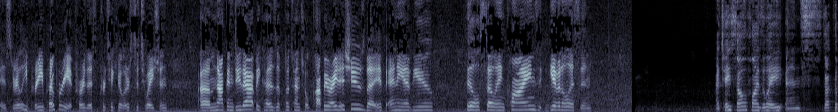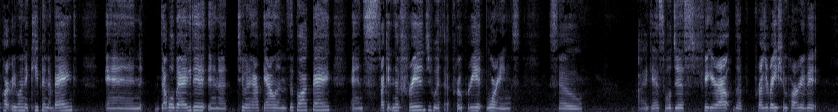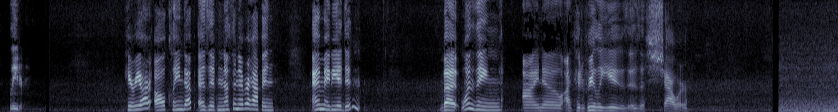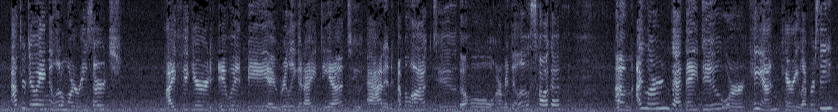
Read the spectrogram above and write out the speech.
it's really pretty appropriate for this particular situation. I'm not going to do that because of potential copyright issues, but if any of you feel so inclined, give it a listen. I chased all the flies away and stuck the part we want to keep in a bag and double bagged it in a two and a half gallon Ziploc bag and stuck it in the fridge with appropriate warnings. So I guess we'll just figure out the preservation part of it later. Here we are, all cleaned up as if nothing ever happened. And maybe it didn't. But one thing I know I could really use is a shower. After doing a little more research, I figured it would be a really good idea to add an epilogue to the whole armadillo saga. Um, I learned that they do or can carry leprosy.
